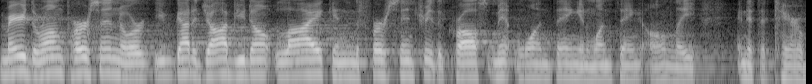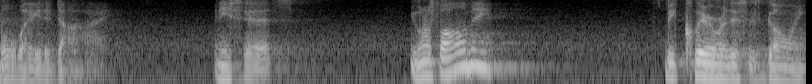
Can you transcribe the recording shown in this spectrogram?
married the wrong person or you've got a job you don't like. And in the first century, the cross meant one thing and one thing only, and it's a terrible way to die. And he says, You want to follow me? Let's be clear where this is going.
